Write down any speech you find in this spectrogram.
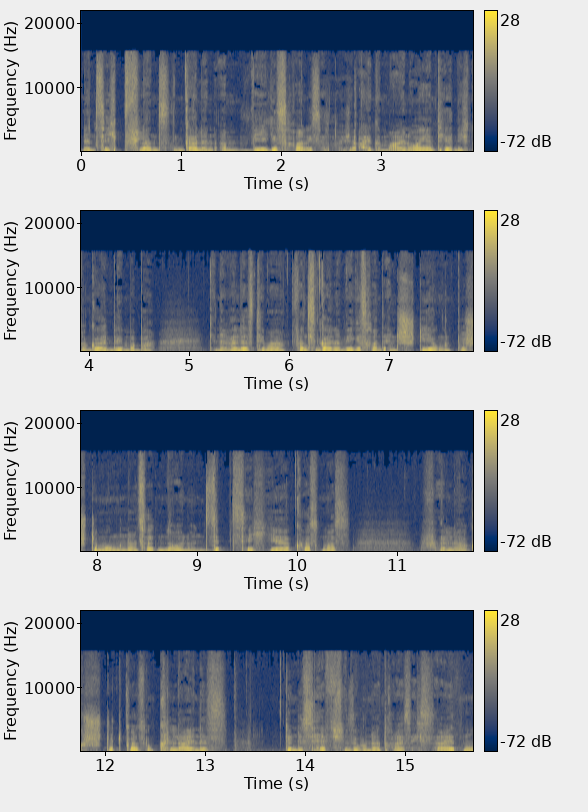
Nennt sich Pflanzengallen am Wegesrand. Ist natürlich allgemein orientiert, nicht nur Gallenbilden, aber generell das Thema Pflanzengallen am Wegesrand, Entstehung und Bestimmung 1979 hier Kosmos Verlag Stuttgart, so ein kleines, dünnes Heftchen, so 130 Seiten.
